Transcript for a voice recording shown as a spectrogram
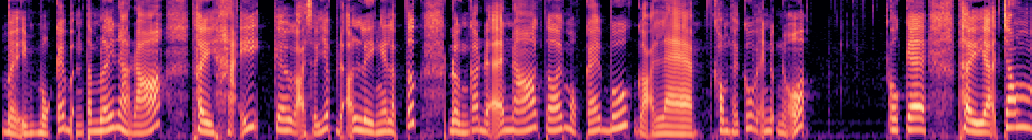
bị một cái bệnh tâm lý nào đó thì hãy kêu gọi sự giúp đỡ liền ngay lập tức. Đừng có để nó tới một cái bước gọi là không thể cứu vãn được nữa. Ok thì uh, trong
